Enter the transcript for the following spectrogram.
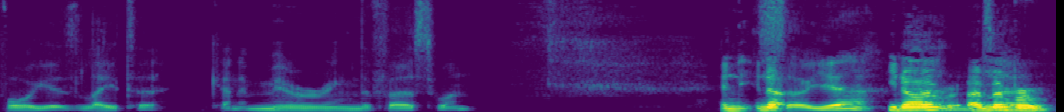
four years later, kind of mirroring the first one. And you know, so yeah, you know, and, I remember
